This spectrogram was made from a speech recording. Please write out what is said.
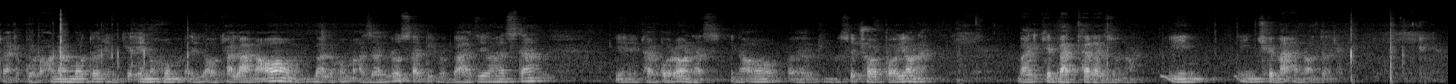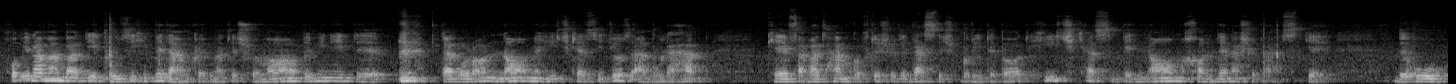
در قرآن هم ما داریم که انهم الا کالانعام بل هم ازل و سبیل و بعضی ها هستن. یعنی در قرآن هست. اینا مثل چهار پایانه بلکه بدتر از اونا این این چه معنا داره؟ خب این من بعد یه توضیحی بدم خدمت شما. ببینید در قرآن نام هیچ کسی جز ابو لحب که فقط هم گفته شده دستش بریده باد هیچ کس به نام خوانده نشده است که به او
